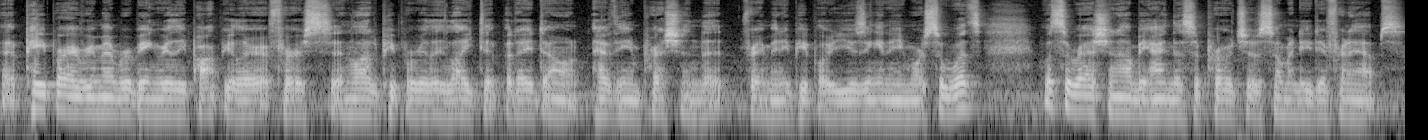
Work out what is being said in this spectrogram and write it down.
Uh, Paper, I remember being really popular at first, and a lot of people really liked it, but I don't have the impression that very many people are using it anymore. So what's what's the rationale behind this approach of so many different apps?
